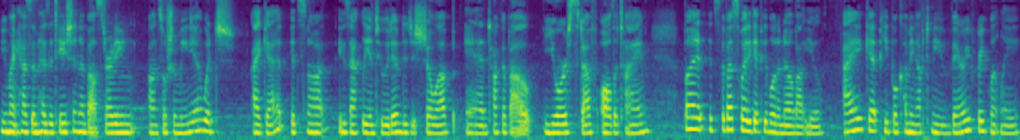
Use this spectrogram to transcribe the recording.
You might have some hesitation about starting on social media, which I get. It's not exactly intuitive to just show up and talk about your stuff all the time, but it's the best way to get people to know about you. I get people coming up to me very frequently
